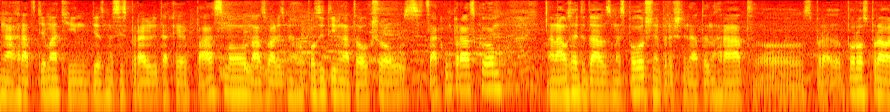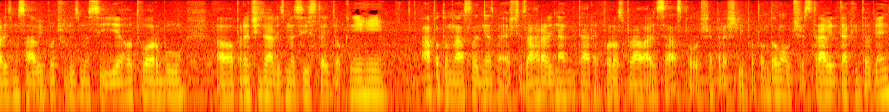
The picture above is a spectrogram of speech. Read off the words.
na hrad Tematín, kde sme si spravili také pásmo, nazvali sme ho Pozitívna talk show s Cakum Práskom a naozaj teda sme spoločne prešli na ten hrad, porozprávali sme sa a vypočuli sme si jeho tvorbu, prečítali sme si z tejto knihy a potom následne sme ešte zahrali na gitare, porozprávali sa a spoločne prešli potom domov, čiže strávili takýto deň.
